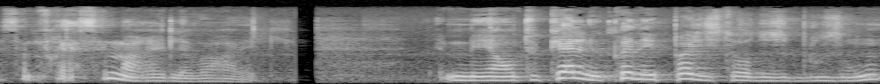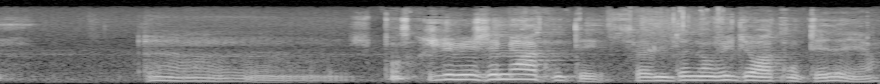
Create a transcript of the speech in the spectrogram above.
Ça me ferait assez marrer de l'avoir avec. Mais en tout cas, elle ne connaît pas l'histoire de ce blouson. Euh, je pense que je ne lui ai jamais raconté. Ça me donne envie de lui raconter d'ailleurs.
